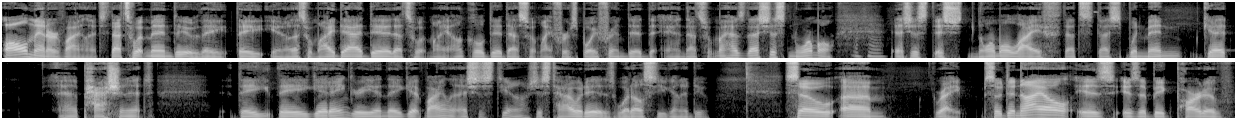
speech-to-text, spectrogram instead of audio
all men are violent. That's what men do. They they you know, that's what my dad did, that's what my uncle did, that's what my first boyfriend did, and that's what my husband that's just normal. It's just it's normal life. That's that's when men get uh, passionate, they they get angry and they get violent. That's just, you know, it's just how it is. What else are you going to do? So, um, right. So denial is is a big part of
